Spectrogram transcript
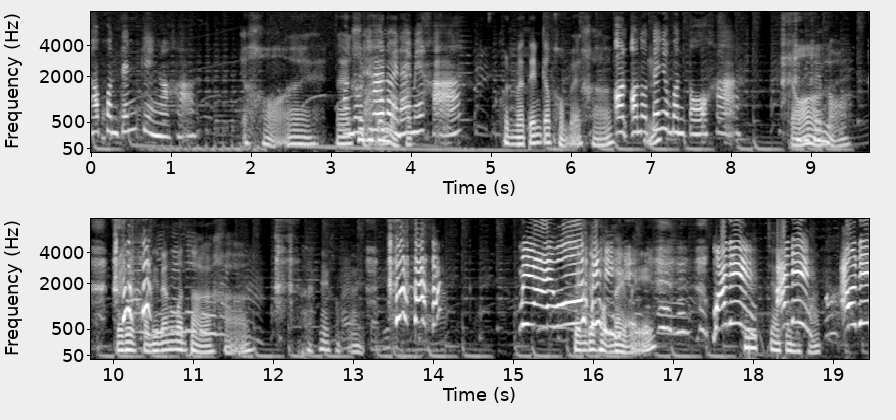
ชอบคนเต้นเก่งอะค่ะขอได้ขอดูค่ะท่าหน่อยได้ไหมคะคุณมาเต้นกับผมไหมครับออนออนหนูเต้นอยู่บนโต๊ะค่ะอ๋อเต้นเหรอไม่ได้คนที่นั่งบนตักอะค่ะได้ครับได้ เต้นกับผมหน่อยไหมมาดิชื่อแจซุนครับเอาดิ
